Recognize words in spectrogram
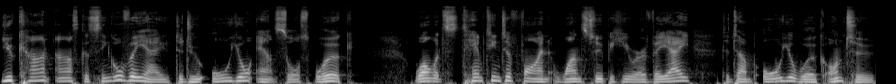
you can't ask a single VA to do all your outsourced work. While it's tempting to find one superhero VA to dump all your work onto,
